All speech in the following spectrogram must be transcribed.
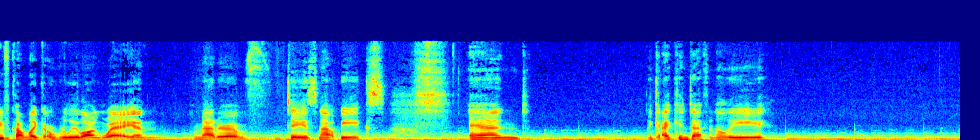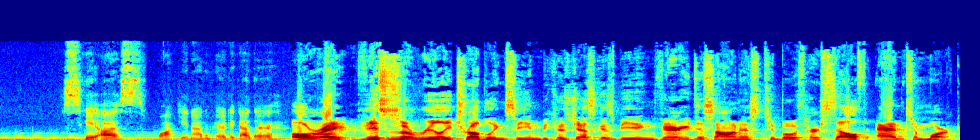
We've come like a really long way in a matter of days, not weeks. And like I can definitely see us walking out of here together. All right, this is a really troubling scene because Jessica's being very dishonest to both herself and to Mark.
